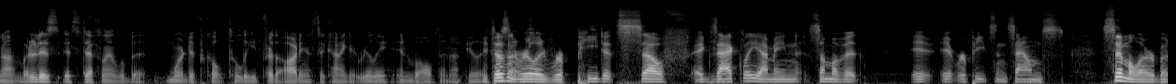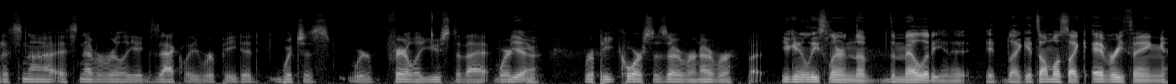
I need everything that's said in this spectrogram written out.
um, but it is. It's definitely a little bit more difficult to lead for the audience to kind of get really involved in. I feel like It doesn't really repeat itself exactly. I mean, some of it, it it repeats and sounds similar, but it's not. It's never really exactly repeated, which is we're fairly used to that, where Yeah. you repeat choruses over and over. But you can at least learn the the melody in it. It like it's almost like everything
